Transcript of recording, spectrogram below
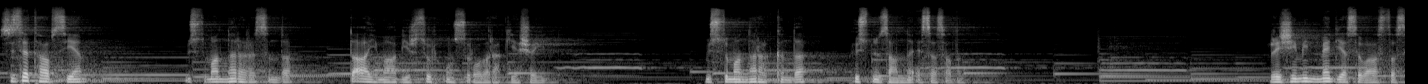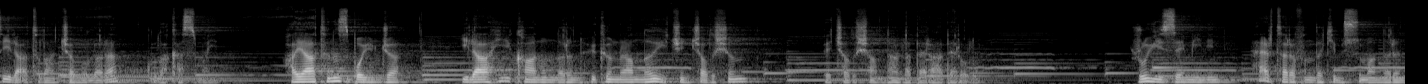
Size tavsiyem Müslümanlar arasında daima bir sulh unsur olarak yaşayın. Müslümanlar hakkında hüsnü zannı esas alın. Rejimin medyası vasıtasıyla atılan çamurlara kulak asmayın. Hayatınız boyunca ilahi kanunların hükümranlığı için çalışın ve çalışanlarla beraber olun. Ruh-i zeminin her tarafındaki Müslümanların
